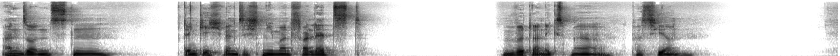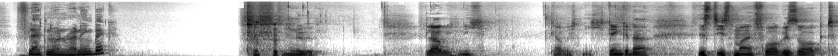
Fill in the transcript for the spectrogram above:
ansonsten denke ich, wenn sich niemand verletzt, wird da nichts mehr passieren. Vielleicht nur ein Running Back? Nö. Glaube ich nicht. Glaube ich nicht. Ich denke, da ist diesmal vorgesorgt,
